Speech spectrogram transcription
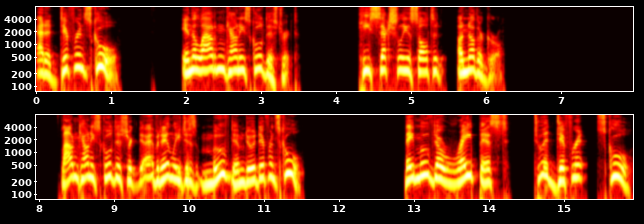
at a different school in the Loudoun County School District, he sexually assaulted another girl. Loudoun County School District evidently just moved him to a different school. They moved a rapist to a different school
